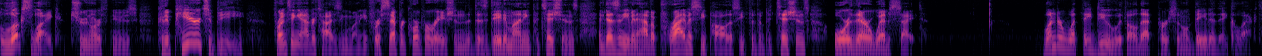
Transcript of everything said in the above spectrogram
looks like True North News could appear to be fronting advertising money for a separate corporation that does data mining petitions and doesn't even have a privacy policy for the petitions or their website. Wonder what they do with all that personal data they collect.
